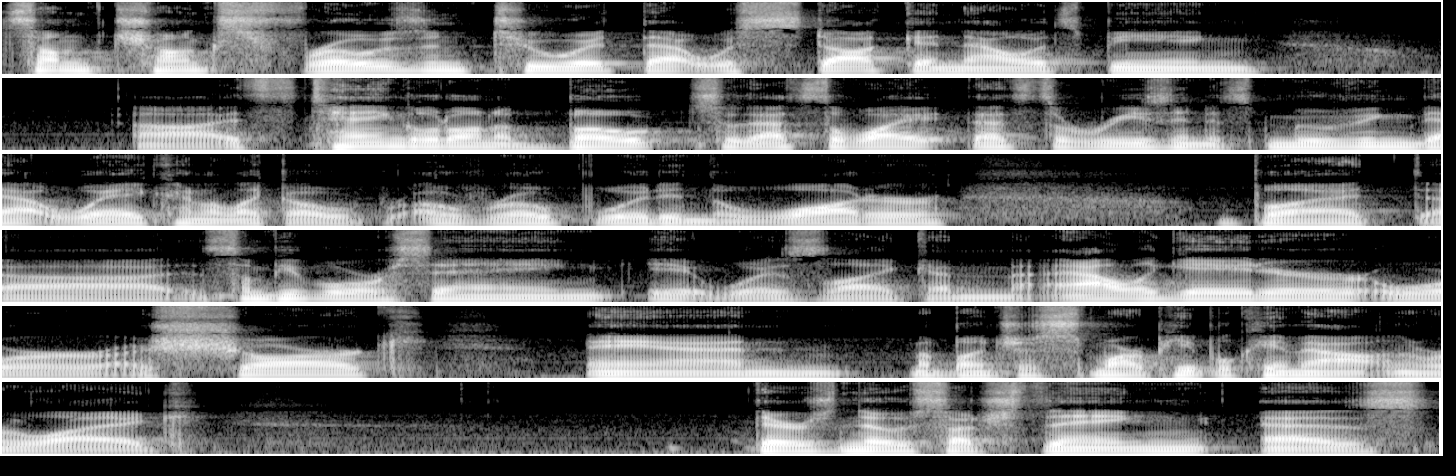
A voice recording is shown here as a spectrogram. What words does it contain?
some chunks frozen to it that was stuck, and now it's being Uh, it's tangled on a boat, so that's the why. That's the reason it's moving that way, kind of like a, a rope would in the water. But uh, some people were saying it was like an alligator or a shark, and a bunch of smart people came out and were like, "There's no such thing as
